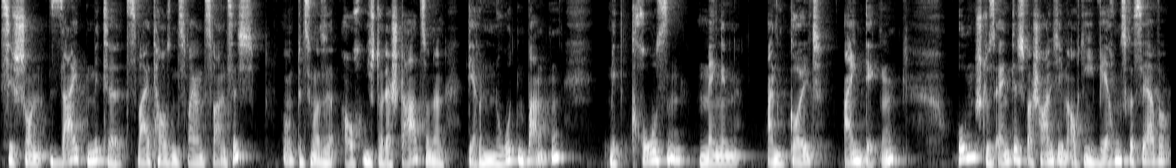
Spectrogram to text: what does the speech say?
sich schon seit Mitte 2022 und beziehungsweise auch nicht nur der Staat, sondern deren Notenbanken mit großen Mengen an Gold eindecken, um schlussendlich wahrscheinlich eben auch die Währungsreserve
